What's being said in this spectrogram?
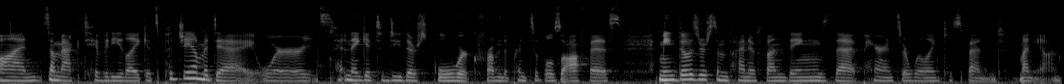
on some activity like it's pajama day or and they get to do their schoolwork from the principal's office. I mean those are some kind of fun things that parents are willing to spend money on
